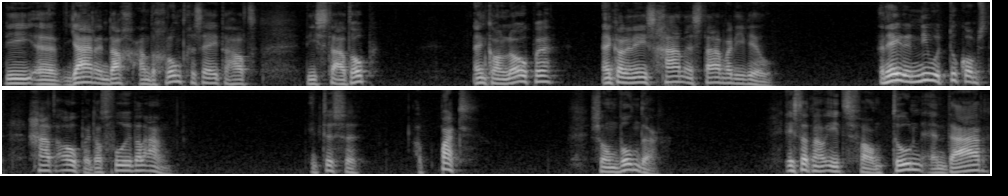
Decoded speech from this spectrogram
die uh, jaar en dag aan de grond gezeten had, die staat op en kan lopen en kan ineens gaan en staan waar hij wil. Een hele nieuwe toekomst gaat open, dat voel je wel aan. Intussen apart. Zo'n wonder. Is dat nou iets van toen en daar,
